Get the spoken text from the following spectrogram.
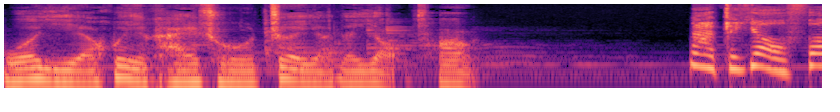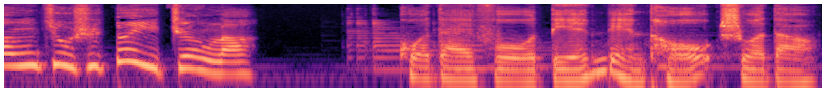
我也会开出这样的药方。那这药方就是对症了。霍大夫点点头，说道：“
